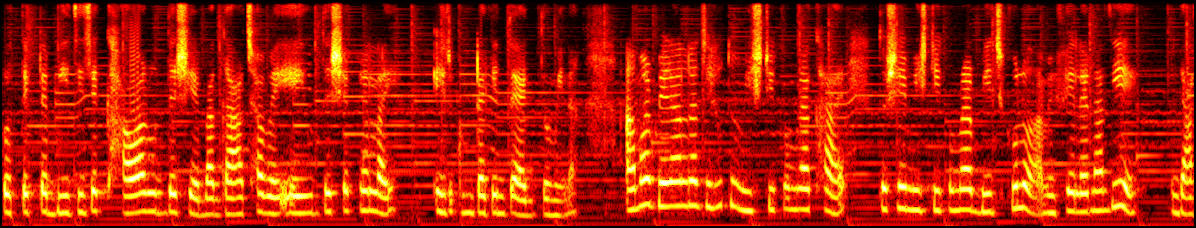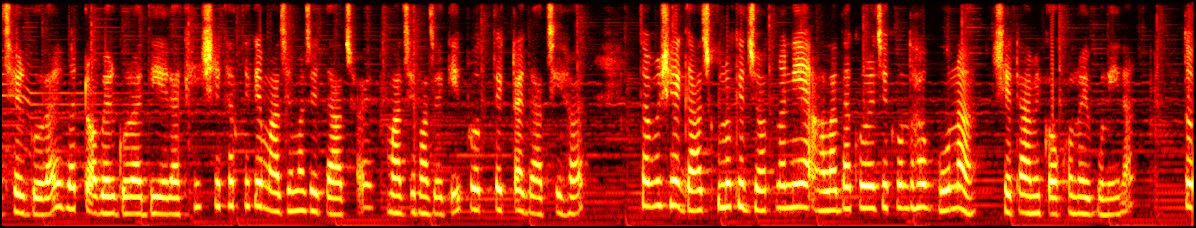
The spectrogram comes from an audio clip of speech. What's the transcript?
প্রত্যেকটা বীজই যে খাওয়ার উদ্দেশ্যে বা গাছ হবে এই উদ্দেশ্যে ফেলাই এরকমটা কিন্তু একদমই না। আমার বেড়ালরা যেহেতু মিষ্টি কুমড়া খায়, তো সেই মিষ্টি কুমড়ার বীজগুলো আমি ফেলে না দিয়ে গাছের গোড়ায় বা টবের গোড়ায় দিয়ে রাখি। সেখান থেকে মাঝে মাঝে গাছ হয়, মাঝে মাঝে কি প্রত্যেকটা গাছই হয়। তবে সেই গাছগুলোকে যত্ন নিয়ে আলাদা করে যে কোথাও বোনা, সেটা আমি কখনোই বুনি না। তো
